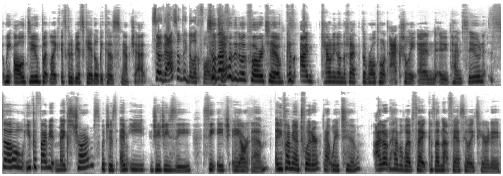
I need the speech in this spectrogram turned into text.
we all do, but like it's going to be a scandal because Snapchat. So that's something to look forward So that's to. something to look forward to because I'm counting on the fact that the world won't actually end anytime soon. So you can find me at Meg's Charms, which is M E G G Z C H A R M. And you can find me on Twitter that way too. I don't have a website because I'm not fancy like Tierney.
